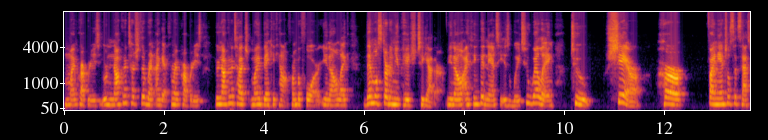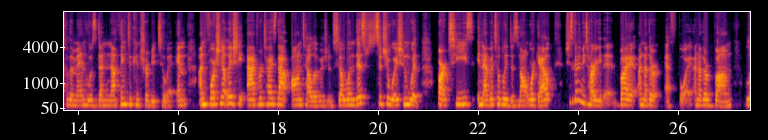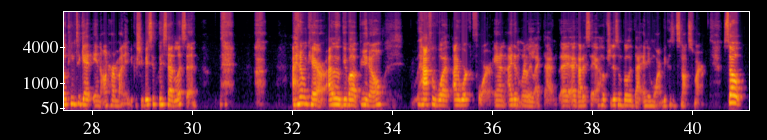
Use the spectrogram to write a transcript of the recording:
my properties. You're not going to touch the rent I get from my properties. You're not going to touch my bank account from before, you know, like then we'll start a new page together. You know, I think that Nancy is way too willing to share her financial success with a man who has done nothing to contribute to it. And unfortunately, she advertised that on television. So when this situation with Bartise inevitably does not work out, she's going to be targeted by another F boy, another bum looking to get in on her money because she basically said, listen, I don't care. I will give up, you know, half of what I worked for. And I didn't really like that. I, I got to say, I hope she doesn't believe that anymore because it's not smart. So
